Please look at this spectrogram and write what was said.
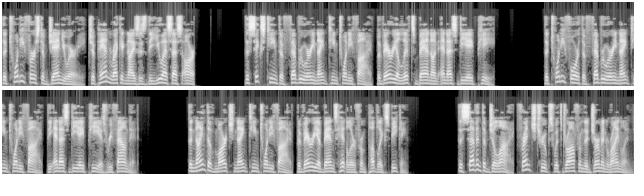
The 21st of January, Japan recognizes the USSR. The 16th of February 1925, Bavaria lifts ban on NSDAP. The 24th of February 1925, the NSDAP is refounded. The 9th of March 1925, Bavaria bans Hitler from public speaking. The 7th of July, French troops withdraw from the German Rhineland.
